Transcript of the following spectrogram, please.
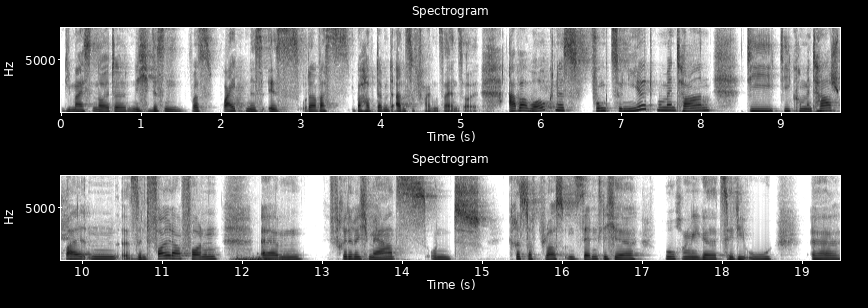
die meisten Leute nicht wissen, was Whiteness ist oder was überhaupt damit anzufangen sein soll. Aber Wokeness funktioniert momentan. Die, die Kommentarspalten sind voll davon. Ähm, Friedrich Merz und Christoph Ploss und sämtliche hochrangige CDU äh,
